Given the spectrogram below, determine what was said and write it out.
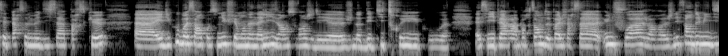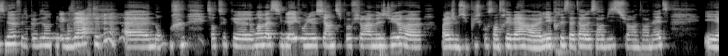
cette personne me dit ça parce que euh, et du coup, moi, c'est en continu que je fais mon analyse. Hein. Souvent, j'ai des, euh, je note des petits trucs ou euh, c'est hyper important de pas le faire ça une fois. Genre, je l'ai fait en 2019, j'ai pas besoin de le exact. Euh, non, surtout que moi, ma cible a évolué aussi un petit peu au fur et à mesure. voilà, je me suis plus concentrée vers les prestataires de services sur Internet et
